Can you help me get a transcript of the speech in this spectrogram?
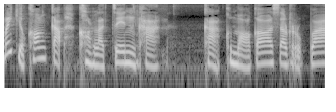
ไม่เกี่ยวข้องกับคอลลาเจนค่ะ ค่ะ คุณหมอก็สรุปว่า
